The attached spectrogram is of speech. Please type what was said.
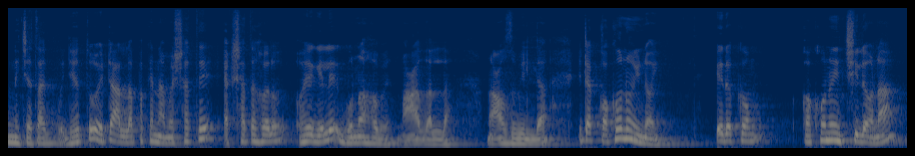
নিচে থাকবে। যেহেতু এটা আল্লাহ পাকের নামের সাথে একসাথে হলো, হয়ে গেলে গুণা হবে। মাআজ আল্লাহ মাউজবিল্লা এটা কখনোই নয়। এরকম কখনোই ছিল না।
